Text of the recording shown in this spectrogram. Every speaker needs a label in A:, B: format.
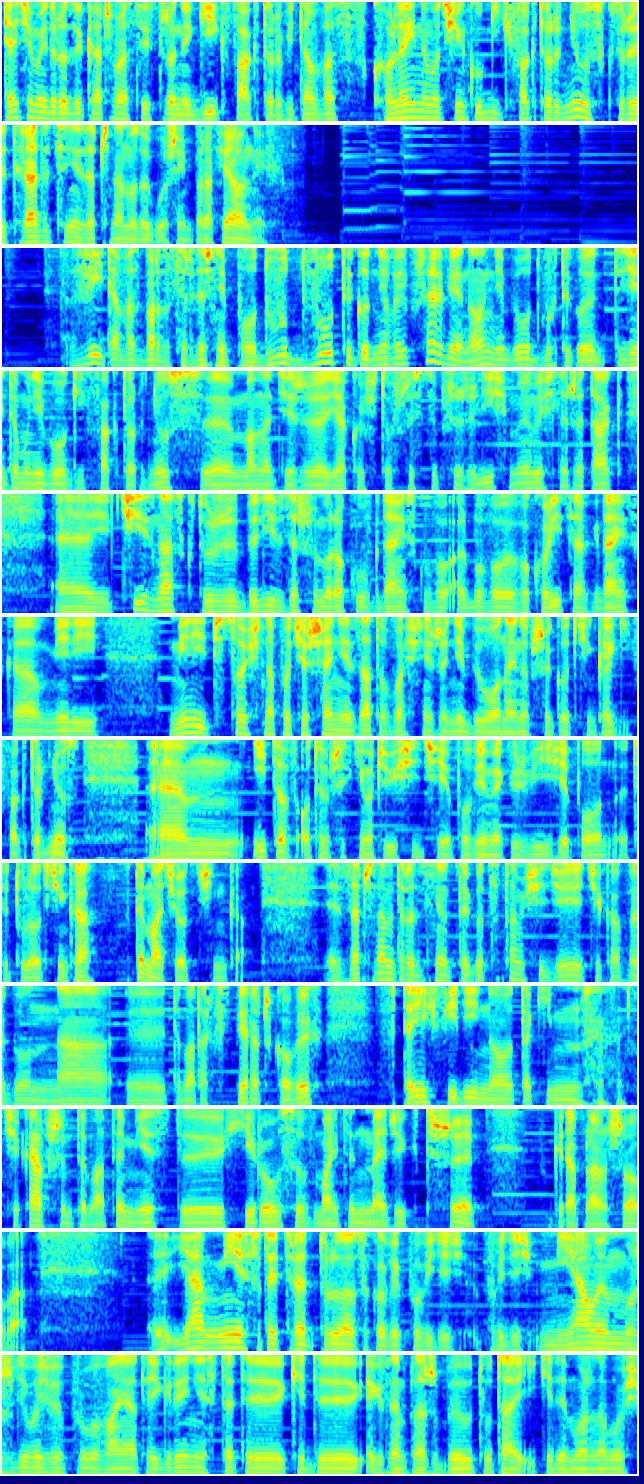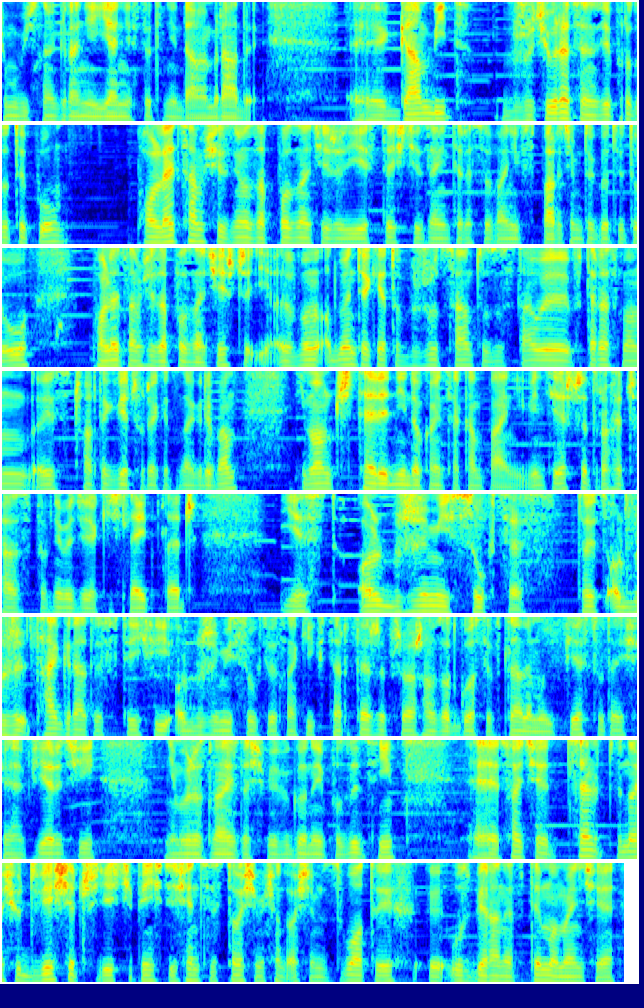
A: Witajcie moi drodzy, Kaczmar z tej strony Geek Factor. Witam was w kolejnym odcinku Geek Factor News, który tradycyjnie zaczynamy od ogłoszeń parafialnych. Witam was bardzo serdecznie po dwutygodniowej przerwie. No, nie było dwóch tygodni, tydzień temu nie było Geek Factor News. E, mam nadzieję, że jakoś to wszyscy przeżyliśmy. Myślę, że tak. E, ci z nas, którzy byli w zeszłym roku w Gdańsku albo w, w okolicach Gdańska, mieli mieli coś na pocieszenie za to właśnie, że nie było najnowszego odcinka Geek Factor News. Um, I to o tym wszystkim oczywiście dzisiaj opowiem, jak już widzicie po tytule odcinka, w temacie odcinka. Zaczynamy tradycyjnie od tego, co tam się dzieje ciekawego na y, tematach wspieraczkowych. W tej chwili, no, takim ciekawszym tematem jest y, Heroes of Might and Magic 3, gra planszowa. Ja mi jest tutaj trudno cokolwiek powiedzieć. powiedzieć. Miałem możliwość wypróbowania tej gry, niestety kiedy egzemplarz był tutaj i kiedy można było się mówić na granie, ja niestety nie dałem rady. E, Gambit wrzucił recenzję prototypu. Polecam się z nią zapoznać, jeżeli jesteście zainteresowani wsparciem tego tytułu. Polecam się zapoznać jeszcze. Od momentu jak ja to wrzucam, to zostały. Teraz mam. Jest czwartek wieczór, jak ja to nagrywam, i mam 4 dni do końca kampanii, więc jeszcze trochę czas. Pewnie będzie jakiś late pledge jest olbrzymi sukces. To jest olbrzy... Ta gra to jest w tej chwili olbrzymi sukces na Kickstarterze. Przepraszam za odgłosy w tle, ale mój pies tutaj się wierci. Nie może znaleźć dla siebie wygodnej pozycji. E, słuchajcie, cel wynosił 235 188 zł. Uzbierane w tym momencie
